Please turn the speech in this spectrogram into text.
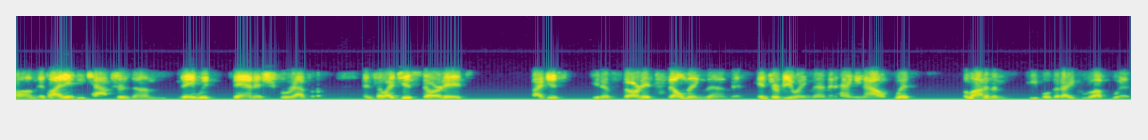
um, if I didn't capture them, they would vanish forever. And so I just started, I just, you know, started filming them and interviewing them and hanging out with a lot of them people that I grew up with,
